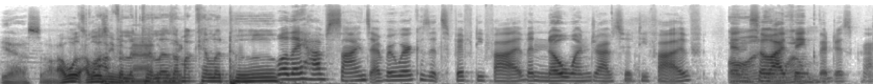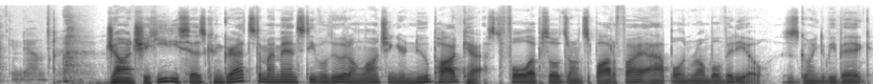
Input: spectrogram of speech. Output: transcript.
Yeah, so I was I wasn't even mad. I'm. I'm like, a killer too. Well, they have signs everywhere because it's 55 and no one drives 55. And Oh, so I, I know. think they're just cracking down. John Shahidi says, Congrats to my man Steve will do it on launching your new podcast. Full episodes are on Spotify, Apple, and Rumble Video. This is going to be big.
